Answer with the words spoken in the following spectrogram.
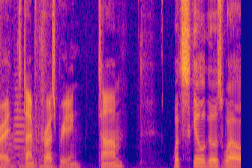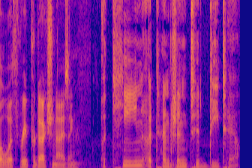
right, it's time for crossbreeding. Tom, what skill goes well with reproductionizing? A keen attention to detail.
